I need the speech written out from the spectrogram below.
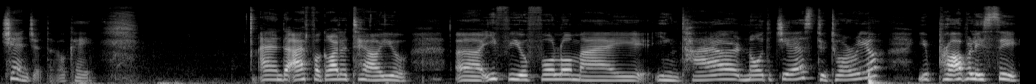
changed. Okay, and I forgot to tell you, uh, if you follow my entire Node.js tutorial, you probably see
